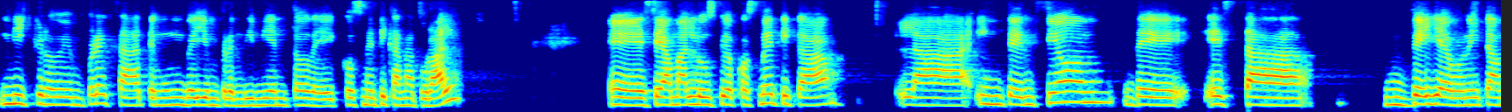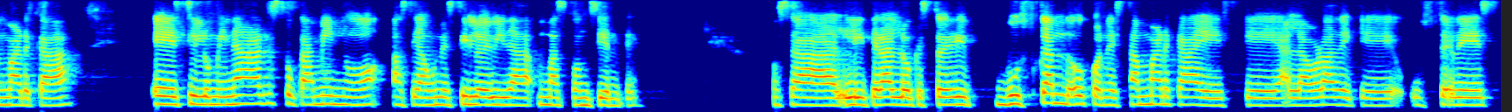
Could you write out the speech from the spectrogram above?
microempresa, tengo un bello emprendimiento de cosmética natural. Eh, se llama Luz Biocosmética. La intención de esta bella y bonita marca es iluminar su camino hacia un estilo de vida más consciente. O sea, literal, lo que estoy buscando con esta marca es que a la hora de que ustedes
